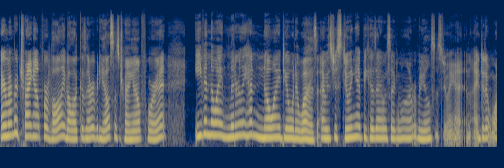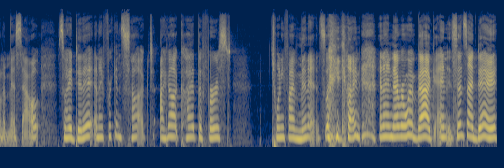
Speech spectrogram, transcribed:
I remember trying out for volleyball because everybody else was trying out for it even though I literally had no idea what it was. I was just doing it because I was like, well, everybody else is doing it and I didn't want to miss out. So I did it and I freaking sucked. I got cut the first 25 minutes. Like I and I never went back. And since that day,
